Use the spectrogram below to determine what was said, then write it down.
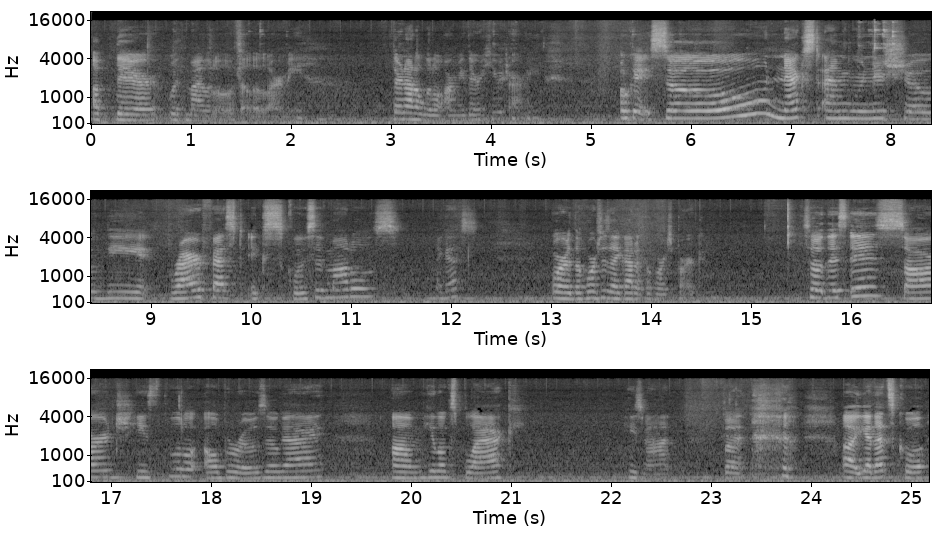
up there with my little Othello army. They're not a little army; they're a huge army. Okay, so next I'm going to show the Breyerfest exclusive models, I guess, or the horses I got at the horse park. So this is Sarge. He's the little Alborozo guy. Um, he looks black. He's not, but uh, yeah, that's cool.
